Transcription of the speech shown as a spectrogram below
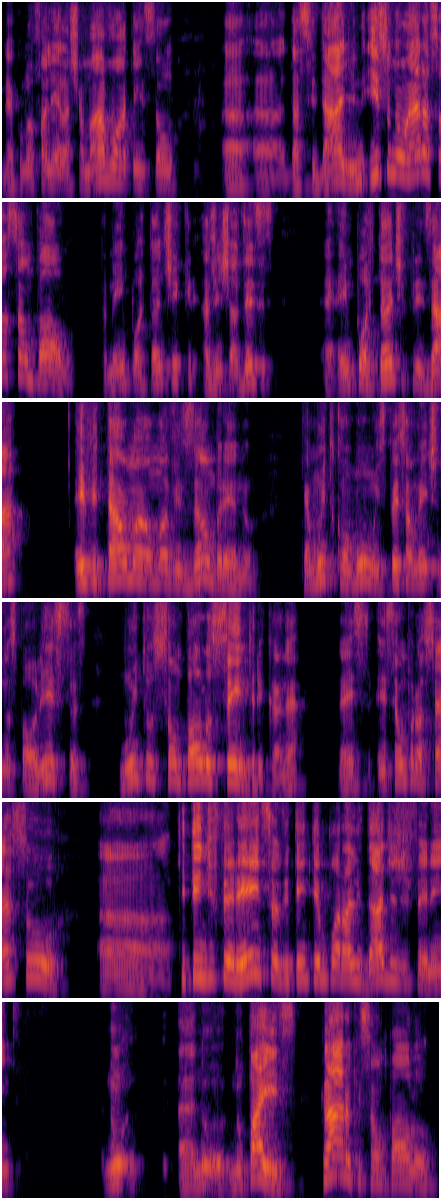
Né? Como eu falei, elas chamavam a atenção uh, uh, da cidade. Isso não era só São Paulo. Também é importante, a gente às vezes é, é importante frisar, evitar uma, uma visão, Breno, que é muito comum, especialmente nos paulistas, muito São Paulo cêntrica, né? Esse é um processo uh, que tem diferenças e tem temporalidades diferentes no, uh, no, no, país. Claro que São Paulo,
